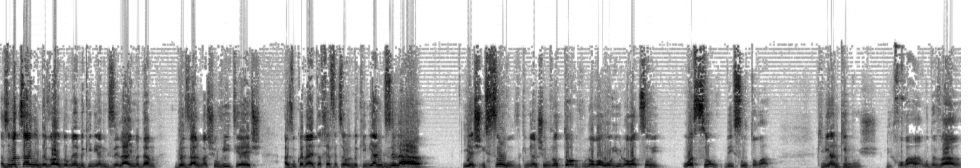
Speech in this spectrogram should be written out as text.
אז מצאנו דבר דומה בקניין גזלה, אם אדם גזל משהו והתייאש, אז הוא קנה את החפץ, אבל בקניין גזלה יש איסור, זה קניין שהוא לא טוב, הוא לא ראוי, הוא לא רצוי, הוא אסור באיסור תורה. קניין כיבוש, לכאורה, הוא דבר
